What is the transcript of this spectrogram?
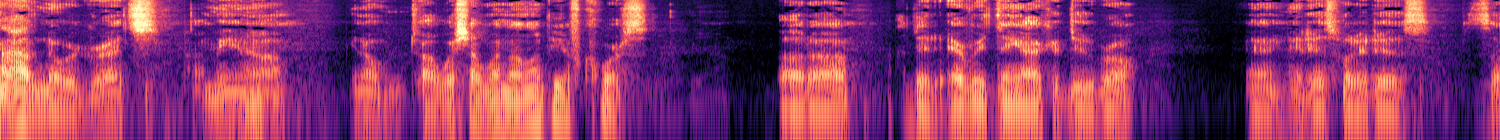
I have no regrets. I mean, uh, you know, do I wish I won Olympia? Of course, but uh, I did everything I could do, bro, and it is what it is. So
